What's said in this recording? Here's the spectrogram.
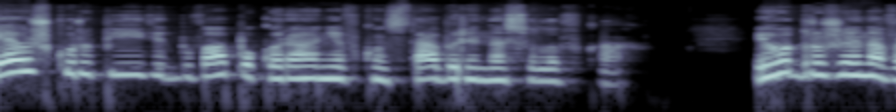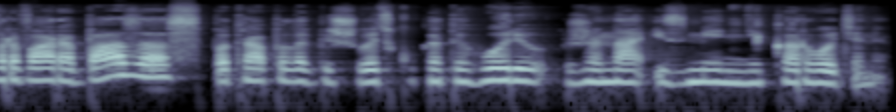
Гео Шкурупій відбував покарання в концтаборі на Соловках. Його дружина Варвара Базас потрапила в більшовицьку категорію жена ізмінника родини.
